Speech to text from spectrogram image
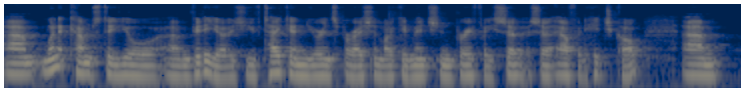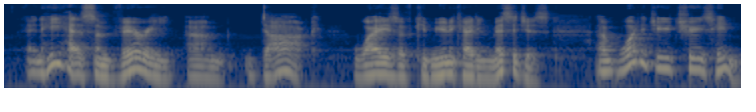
um, when it comes to your um, videos, you've taken your inspiration, like you mentioned briefly, Sir, Sir Alfred Hitchcock, and he has some very dark ways of communicating messages. Um, why did you choose him?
